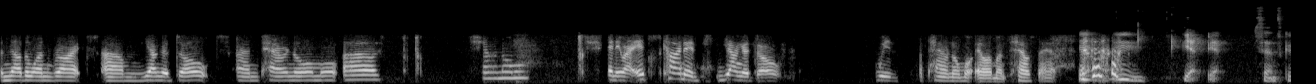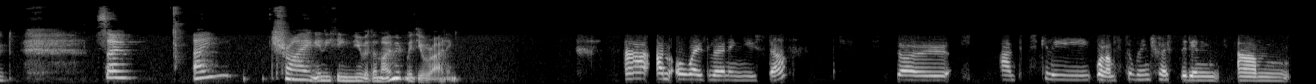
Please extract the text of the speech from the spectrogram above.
another one writes um, young adult and paranormal. Uh, paranormal. Anyway, it's kind of young adult with a paranormal element. How's that? mm, yeah, yeah, sounds good. So, are you trying anything new at the moment with your writing? Uh, I'm always learning new stuff. So I'm particularly, well, I'm still interested in um,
